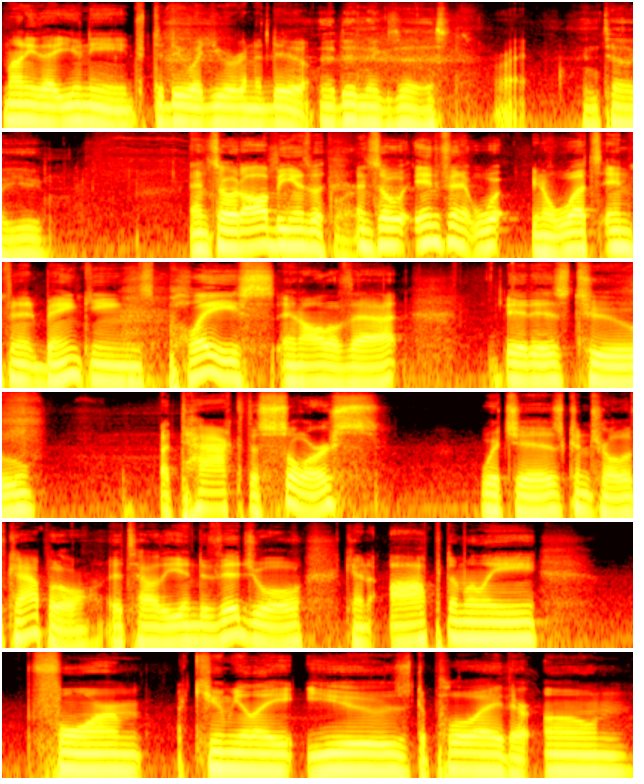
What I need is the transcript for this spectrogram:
money that you need to do what you were going to do. It didn't exist Right. until you. And so it all begins with, and so infinite, you know, what's infinite banking's place in all of that? It is to attack the source, which is control of capital. It's how the individual can optimally form, accumulate, use, deploy their own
